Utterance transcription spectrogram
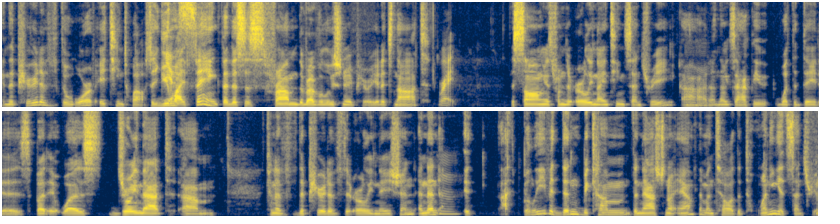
in the period of the War of 1812. So you might think that this is from the Revolutionary period. It's not. Right. The song is from the early 19th century. Uh, I Mhm. don't know exactly what the date is, but it was during that um, kind of the period of the early nation. And then Mhm. it, I believe it didn't become the national anthem until the 20th century,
